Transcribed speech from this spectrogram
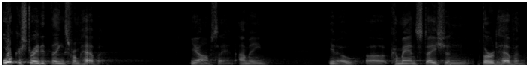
orchestrated things from heaven. You know what I'm saying? I mean, you know, uh, command station, third heaven.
